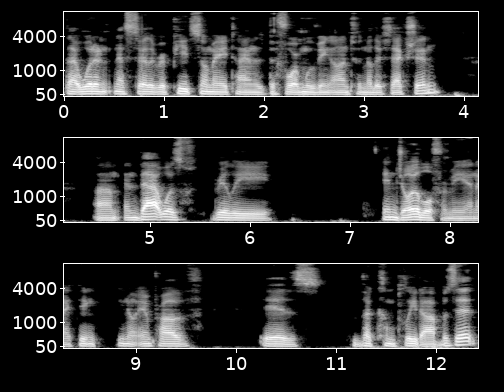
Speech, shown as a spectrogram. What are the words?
that wouldn't necessarily repeat so many times before moving on to another section. Um, and that was really enjoyable for me. And I think, you know, improv is the complete opposite.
